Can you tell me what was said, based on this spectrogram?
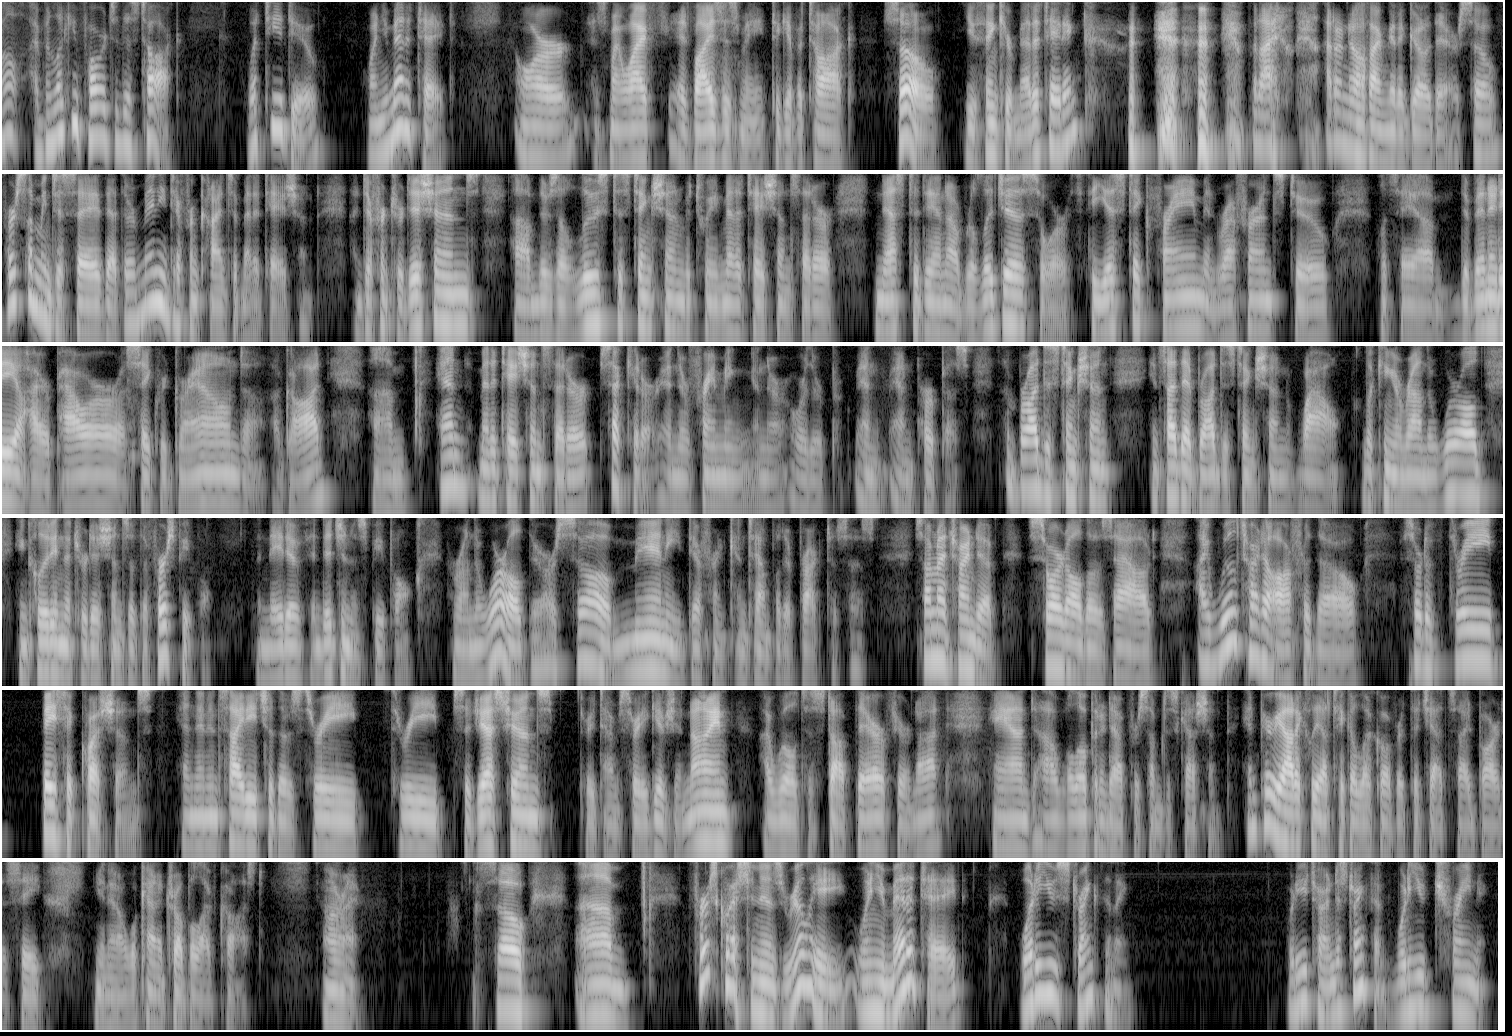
Well, I've been looking forward to this talk. What do you do when you meditate? Or, as my wife advises me to give a talk, so you think you're meditating? but I, I don't know if I'm going to go there. So, first, let me just say that there are many different kinds of meditation, uh, different traditions. Um, there's a loose distinction between meditations that are nested in a religious or theistic frame in reference to, let's say, a divinity, a higher power, a sacred ground, a, a God. Um, and meditations that are secular in their framing and their or their and, and purpose a broad distinction. Inside that broad distinction, wow, looking around the world, including the traditions of the first people, the native indigenous people around the world, there are so many different contemplative practices. So I'm not trying to sort all those out. I will try to offer, though, sort of three basic questions. And then inside each of those three, three suggestions, three times three gives you nine. I will just stop there, fear not and uh, we'll open it up for some discussion. And periodically, I'll take a look over at the chat sidebar to see, you know, what kind of trouble I've caused. All right. So, um, first question is really when you meditate, what are you strengthening? What are you trying to strengthen? What are you training?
